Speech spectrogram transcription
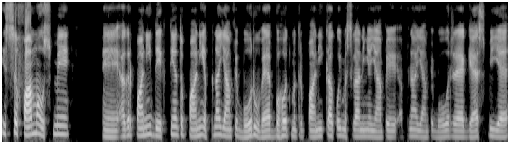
इस फार्म हाउस में अगर पानी देखते हैं तो पानी अपना यहाँ पे बोर हुआ है, बहुत मतलब पानी का कोई मसला नहीं है, यहाँ पे अपना यहाँ पे बोर है, गैस भी है,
